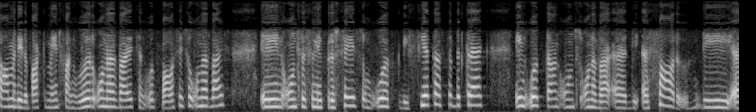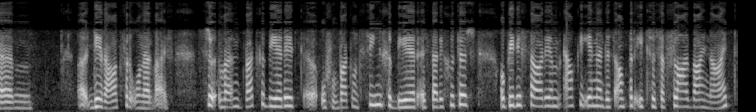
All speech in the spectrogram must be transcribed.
saam met die departement van hoër onderwys en ook basiese onderwys en ons is in die proses om ook die SETA's te betrek en ook dan ons onderwys uh, die uh, SARU die ehm um, uh, die raad vir onderwys. So want wat gebeur het uh, of wat ons sien gebeur is dat die goeters op hierdie stadium elke een dis amper iets soos 'n fly by night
